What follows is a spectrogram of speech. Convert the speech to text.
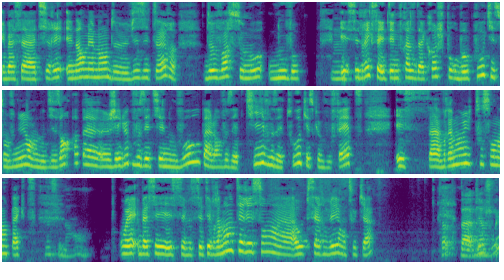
et ben ça a attiré énormément de visiteurs de voir ce mot nouveau. Mm. Et c'est vrai que ça a été une phrase d'accroche pour beaucoup qui sont venus en nous disant oh bah j'ai lu que vous étiez nouveau, bah alors vous êtes qui, vous êtes où, qu'est-ce que vous faites Et ça a vraiment eu tout son impact. c'est marrant. Ouais, bah c'est c'était vraiment intéressant à observer en tout cas. Bah, bien joué.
